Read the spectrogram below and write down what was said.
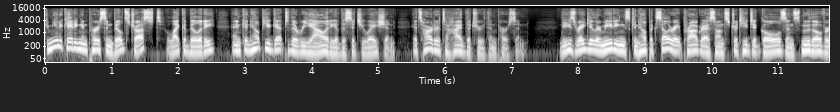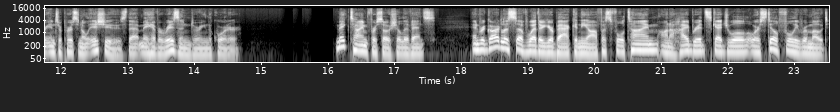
Communicating in person builds trust, likability, and can help you get to the reality of the situation. It's harder to hide the truth in person. These regular meetings can help accelerate progress on strategic goals and smooth over interpersonal issues that may have arisen during the quarter. Make time for social events. And regardless of whether you're back in the office full time, on a hybrid schedule, or still fully remote,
